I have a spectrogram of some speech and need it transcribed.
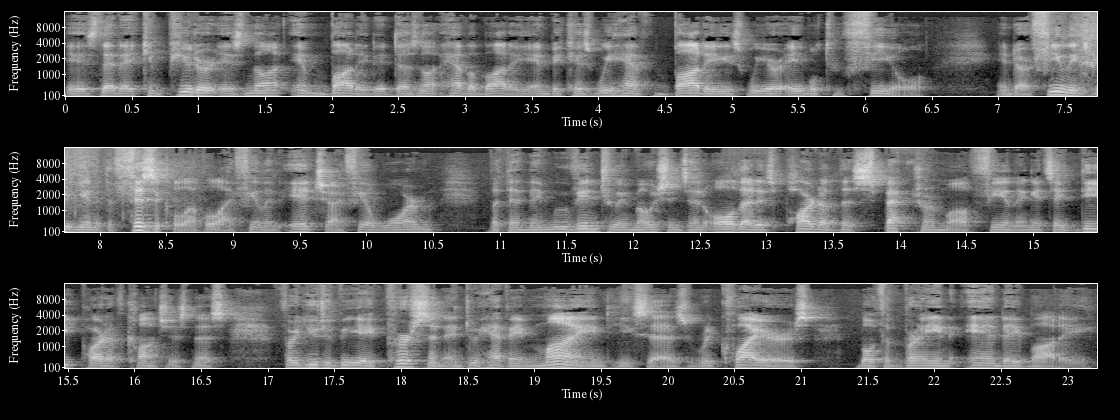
is that a computer is not embodied. It does not have a body. And because we have bodies, we are able to feel. And our feelings begin at the physical level. I feel an itch, I feel warm, but then they move into emotions. And all that is part of the spectrum of feeling. It's a deep part of consciousness. For you to be a person and to have a mind, he says, requires both a brain and a body.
